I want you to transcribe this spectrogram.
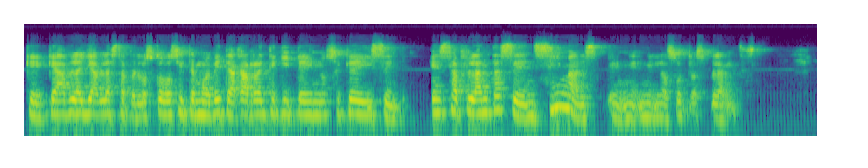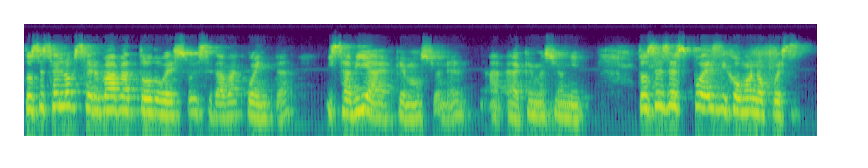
que, que, habla y habla hasta por los codos y te mueve y te agarra y te quita y no sé qué, y esa planta se encima en, en las otras plantas. Entonces él observaba todo eso y se daba cuenta y sabía a qué emoción, a, qué emoción ir. Entonces después dijo, bueno, pues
